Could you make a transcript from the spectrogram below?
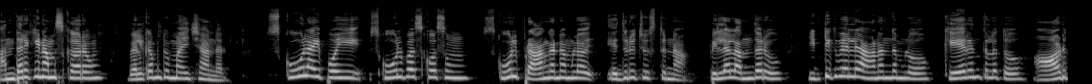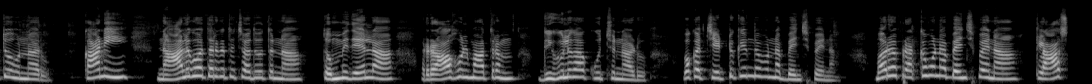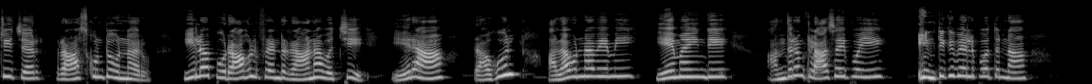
అందరికీ నమస్కారం. Welcome to my channel. School అయిపోయి స్కూల్ బస్ కోసం స్కూల్ ప్రాంగణంలో ఎదురు చూస్తున్న పిల్లలందరూ ఇంటికి వెళ్ళే ఆనందంలో కేరింతలతో ఆడుతూ ఉన్నారు. కానీ నాలుగో తరగతి చదువుతున్న తొమ్మిదేళ్ళ రాహుల్ మాత్రం దిగులుగా కూర్చున్నాడు. ఒక చెట్టు కింద ఉన్న బెంచ్ పైన. మరో ప్రక్క ఉన్న బెంచ్ పైన క్లాస్ టీచర్ రాసుకుంటూ ఉన్నారు. ఈలోపు రాహుల్ ఫ్రెండ్ రానా వచ్చి ఏరా రాహుల్ అలా ఉన్నావేమి? ఏమైంది? అందరం క్లాస్ అయిపోయి ఇంటికి వెళ్ళిపోతున్న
